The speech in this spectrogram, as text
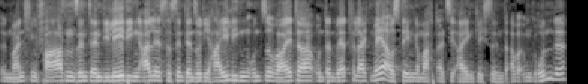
in manchen Phasen sind denn die Ledigen alles, das sind denn so die Heiligen und so weiter. Und dann wird vielleicht mehr aus denen gemacht, als sie eigentlich sind. Aber im Grunde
